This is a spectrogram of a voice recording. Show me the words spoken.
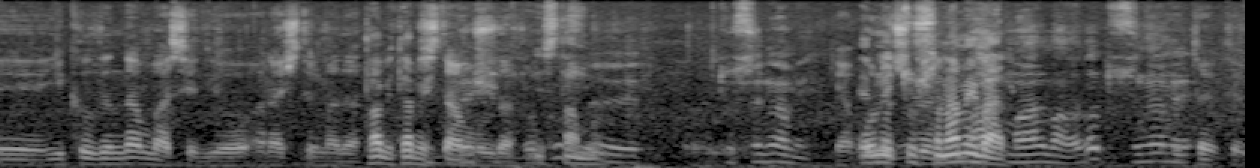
e, yıkıldığından bahsediyor o araştırmada. Tabii tabii. İstanbul'da. 509, İstanbul. e, Tsunami. Yani 13 bin, tsunami var. Marmara'da tsunami Tabii, tabii.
